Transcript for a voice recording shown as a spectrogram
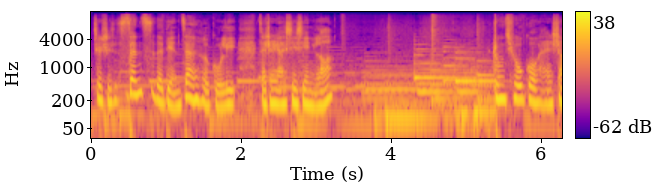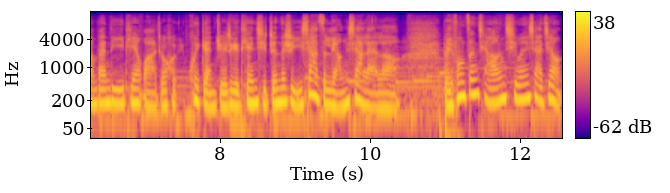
就是三次的点赞和鼓励，在这儿要谢谢你喽。中秋过完，上班第一天，哇，就会会感觉这个天气真的是一下子凉下来了。北风增强，气温下降。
